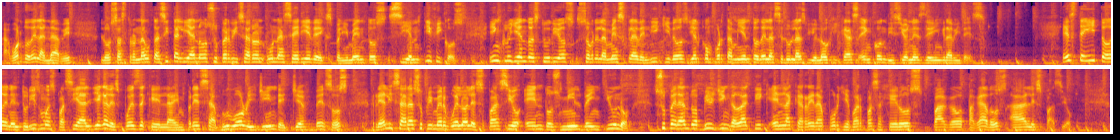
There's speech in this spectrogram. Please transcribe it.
A bordo de la nave, los astronautas italianos supervisaron una serie de experimentos científicos, incluyendo estudios sobre la mezcla de líquidos y el comportamiento de las células biológicas en condiciones de ingravidez. Este hito en el turismo espacial llega después de que la empresa Blue Origin de Jeff Bezos realizara su primer vuelo al espacio en 2021, superando a Virgin Galactic en la carrera por llevar pasajeros pagados al espacio.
